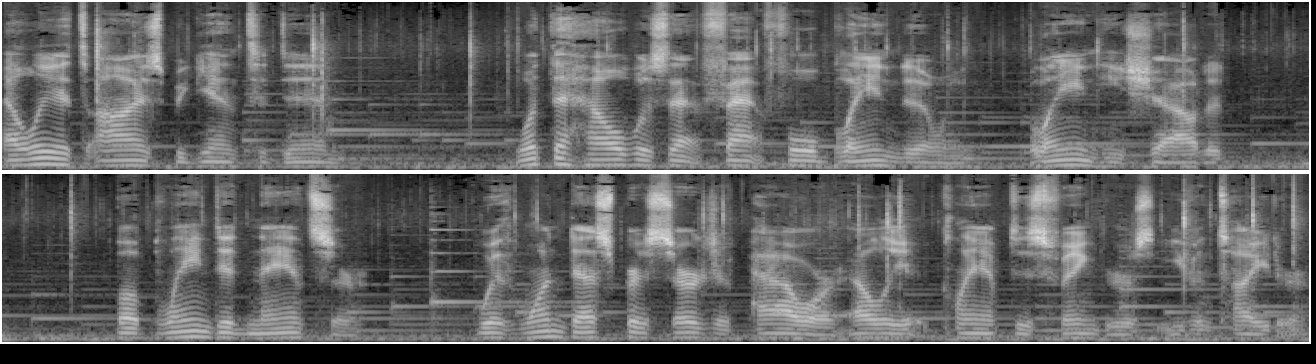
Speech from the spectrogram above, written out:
Elliot's eyes began to dim. What the hell was that fat fool Blaine doing? Blaine, he shouted. But Blaine didn't answer. With one desperate surge of power, Elliot clamped his fingers even tighter.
